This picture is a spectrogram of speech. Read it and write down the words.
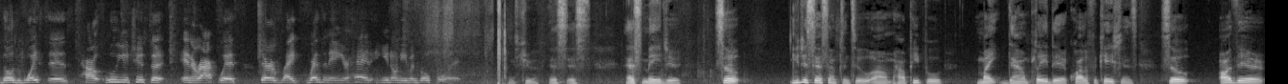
those voices, how who you choose to interact with, they're like resonating in your head, and you don't even go for it. It's true. It's it's that's major. So you just said something too. Um, how people might downplay their qualifications. So, are there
